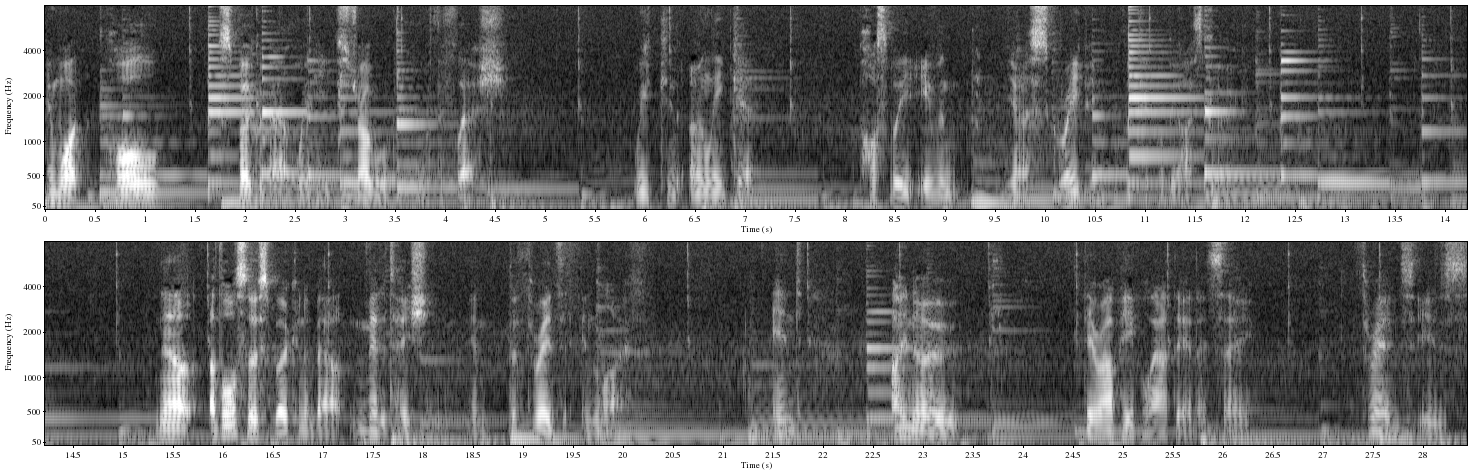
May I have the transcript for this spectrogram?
And what Paul spoke about when he struggled with the flesh, we can only get possibly even you know, a scraping of the tip of the iceberg. Now, I've also spoken about meditation and the threads in life. And I know there are people out there that say threads is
